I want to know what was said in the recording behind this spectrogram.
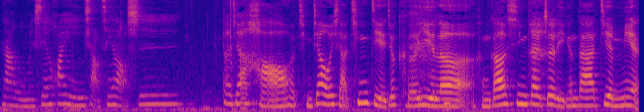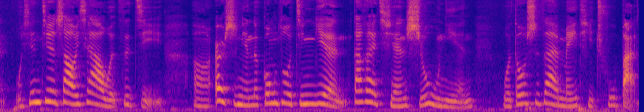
那我们先欢迎小青老师。大家好，请叫我小青姐就可以了。很高兴在这里跟大家见面。我先介绍一下我自己，呃，二十年的工作经验，大概前十五年我都是在媒体出版。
